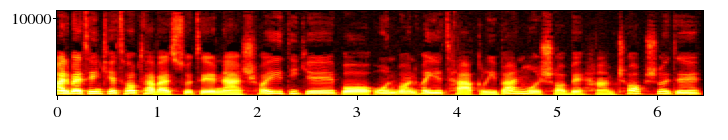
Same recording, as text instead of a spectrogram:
البته این کتاب توسط نشرهای دیگه با عنوانهای تقریبا مشابه هم چاپ شده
